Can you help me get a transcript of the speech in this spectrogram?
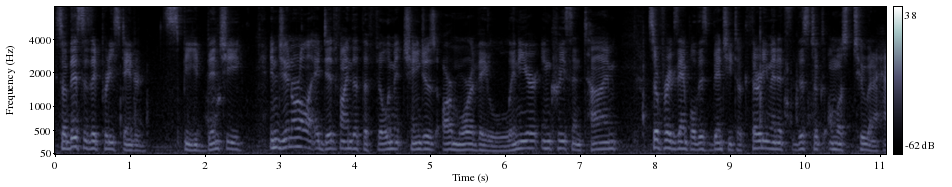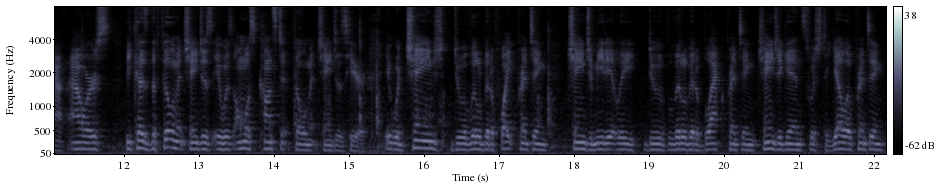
So this is a pretty standard speed Benchy. In general, I did find that the filament changes are more of a linear increase in time. So for example, this Benchy took 30 minutes, this took almost two and a half hours. Because the filament changes, it was almost constant filament changes here. It would change, do a little bit of white printing, change immediately, do a little bit of black printing, change again, switch to yellow printing,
